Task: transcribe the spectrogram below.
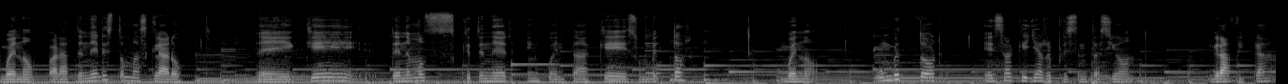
Bueno, para tener esto más claro, eh, que tenemos que tener en cuenta que es un vector. Bueno, un vector es aquella representación gráfica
